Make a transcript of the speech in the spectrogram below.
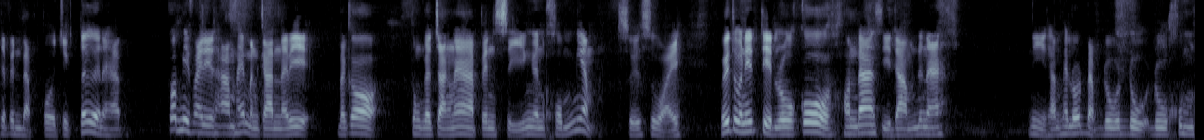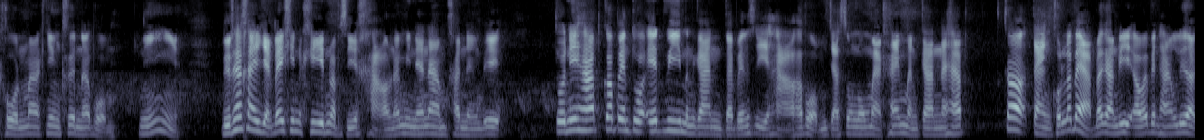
จะเป็นแบบโปรเจคเตอร์นะครับ ก็มีไฟเดย์ไทม์ให้เหมือนกันนะพี่ แล้วก็ตรงกระจังหน้าเป็นสีเงินคมเมี่ยมสวยๆเฮ้ยตัวนี้ติดโลโก้ Honda สีดำด้วยนะ นี่ทำให้รถแบบดูดุดูคุมโทนมากยิ่งขึ้นนะผม นี่ หรือถ้าใครอยากได้คลีนๆแบบสีขาวนะมีแนะนำคันหนึ่งพี่ ตัวนี้ครับก็เป็นตัว SV เหมือนกัน แต่เป็นสีขาวครับผมจะทรงลงแม็กให้เหมือนกันนะครับ ก็แต่งคนละแบบแล้วกันพี่เอาไว้เป็นทางเลือก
